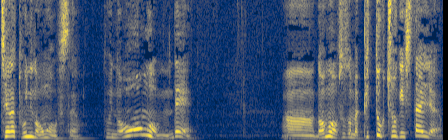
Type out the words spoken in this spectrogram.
제가 돈이 너무 없어요. 돈이 너무 없는데, 아, 너무 없어서 막 빚독촉에 시달려요.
